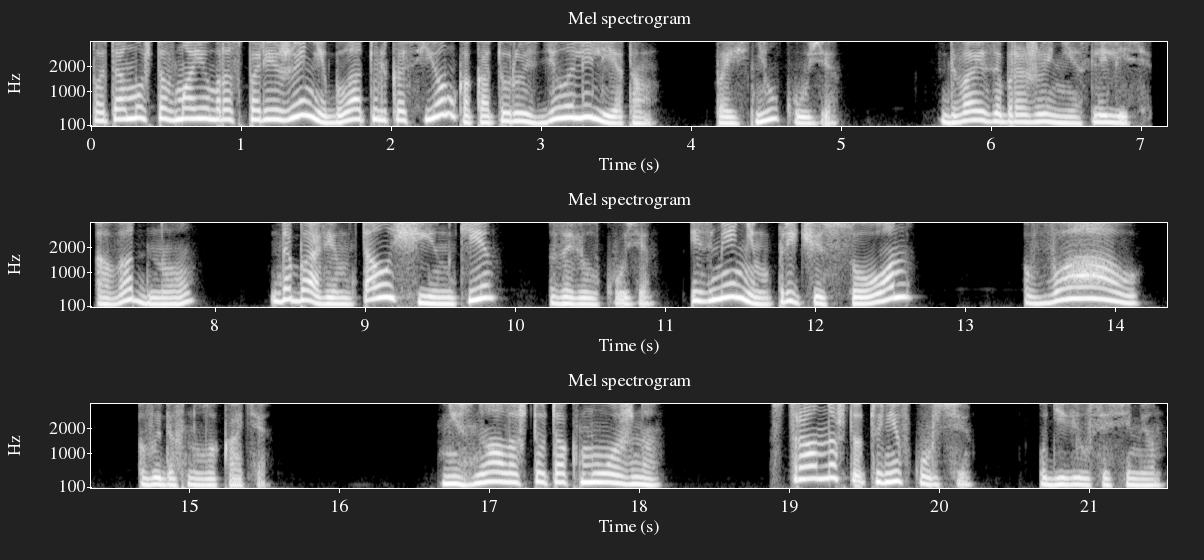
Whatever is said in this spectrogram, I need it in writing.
«Потому что в моем распоряжении была только съемка, которую сделали летом», — пояснил Кузя. Два изображения слились а в одно. «Добавим толщинки», — завел Кузя. «Изменим причесон». «Вау!» — выдохнула Катя. «Не знала, что так можно». «Странно, что ты не в курсе», — удивился Семен.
